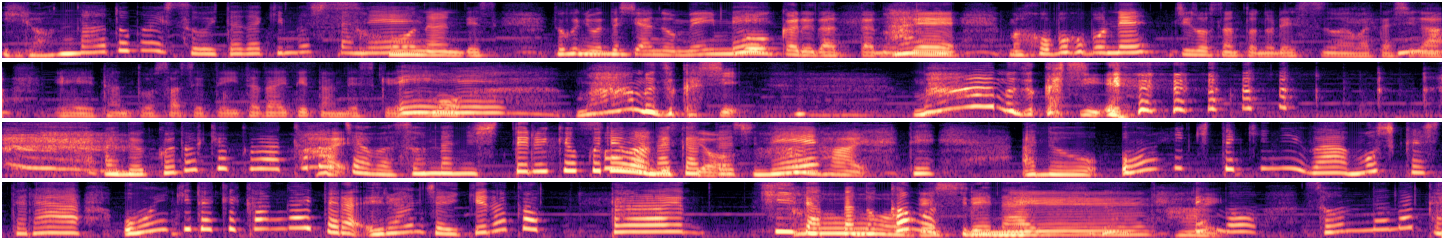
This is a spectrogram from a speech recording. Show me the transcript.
いろんなアドバイスをいただきましたね。そうなんです。特に私、あのメインボーカルだったので、えはいまあ、ほぼほぼね次郎さんとのレッスンは私が、えー担当させていただいてたんですけれども、ええ。まあ難しい。まあ難しい。あのこの曲はかなちゃんはそんなに知ってる曲ではなかったしね。はいはい。あの音域的にはもしかしたら音域だけ考えたら選んじゃいけなかったキーだったのかもしれない。ですね。はいでもそんな中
